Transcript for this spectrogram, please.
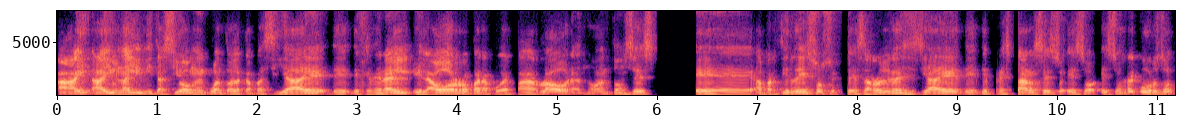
hay, hay una limitación en cuanto a la capacidad de, de, generar el, ahorro para poder pagarlo ahora, ¿no? Entonces, eh, a partir de eso se desarrolla la necesidad de, de prestarse eso, esos recursos,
